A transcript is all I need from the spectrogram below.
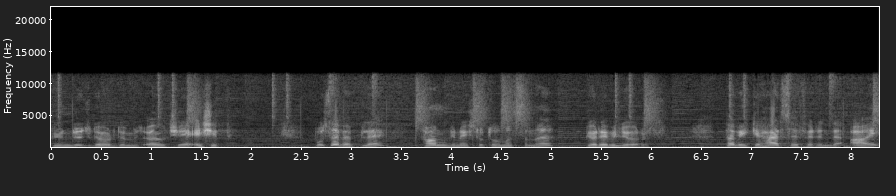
gündüz gördüğümüz ölçüye eşit. Bu sebeple tam güneş tutulmasını görebiliyoruz. Tabii ki her seferinde ay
